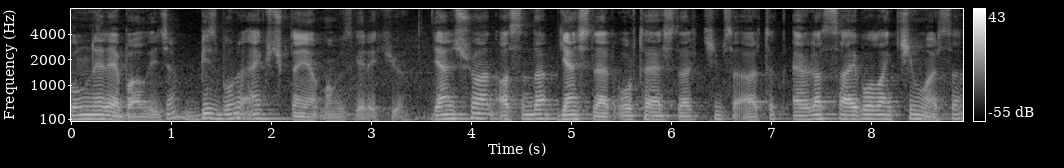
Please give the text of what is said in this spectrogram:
Bunu nereye bağlayacağım? Biz bunu en küçükten yapmamız gerekiyor. Yani şu an aslında gençler, orta yaşlar, kimse artık evlat sahibi olan kim varsa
